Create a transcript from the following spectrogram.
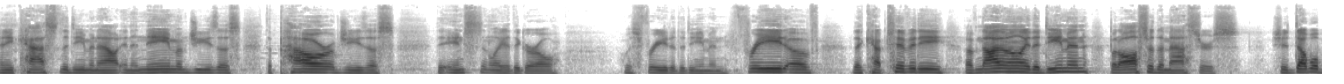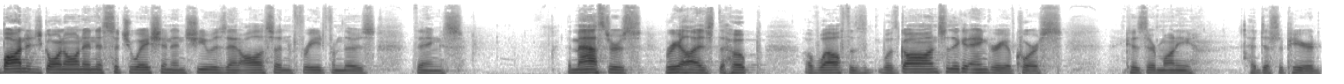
And he casts the demon out in the name of Jesus, the power of Jesus. That instantly the girl was freed of the demon, freed of the captivity of not only the demon, but also the masters. She had double bondage going on in this situation, and she was then all of a sudden freed from those things. The masters realized the hope of wealth was, was gone, so they get angry, of course because their money had disappeared.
